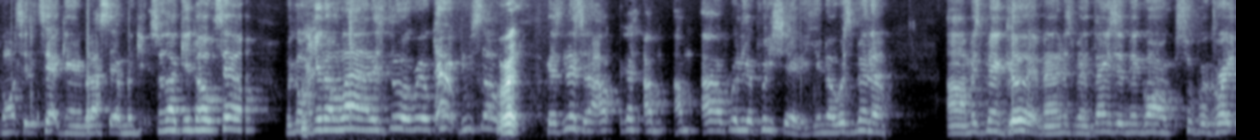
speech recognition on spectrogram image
going to the tech game. But I said, I'm gonna get, as soon as I get in the hotel, we're gonna get online. Let's do it real quick. Do something. Right. Because listen, I, I I'm, I'm, I really appreciate it. You know, it's been a Um, it's been good, man. It's been things have been going super great.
